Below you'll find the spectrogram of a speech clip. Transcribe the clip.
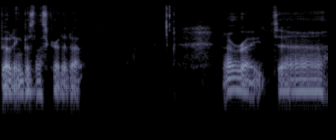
building business credit up. All right. Uh,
